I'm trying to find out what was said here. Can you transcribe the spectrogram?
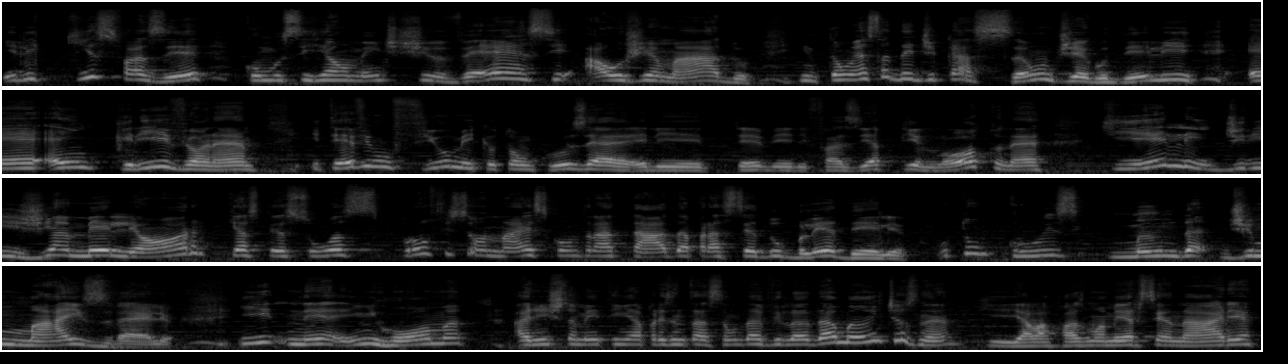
ele quis fazer como se realmente tivesse algemado. Então essa dedicação, Diego, dele é, é incrível, né? E teve um filme que o Tom Cruise, é, ele teve, ele fazia piloto, né? Que ele dirigia melhor que as pessoas profissionais contratadas para ser dublê dele. O Tom Cruise manda demais, velho. E né, em Roma, a gente também tem a apresentação da Vila Damantius, né? Que ela faz uma mercenária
